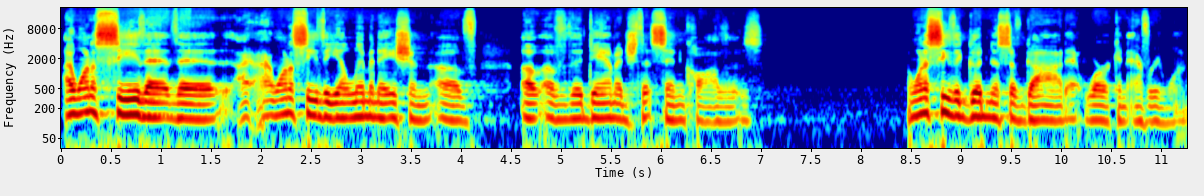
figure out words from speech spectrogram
I want to see the, the I, I want to see the elimination of, of, of the damage that sin causes. I want to see the goodness of God at work in everyone.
